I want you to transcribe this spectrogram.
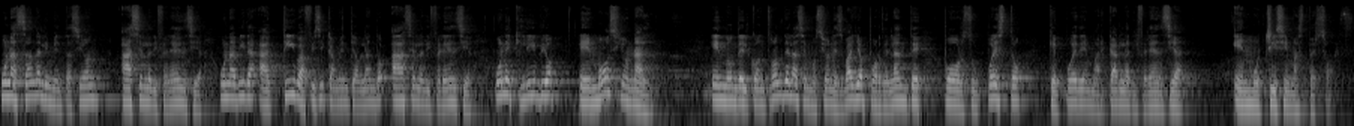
Una sana alimentación hace la diferencia. Una vida activa físicamente hablando hace la diferencia. Un equilibrio emocional en donde el control de las emociones vaya por delante, por supuesto que puede marcar la diferencia en muchísimas personas.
